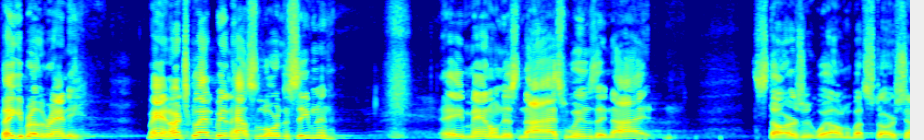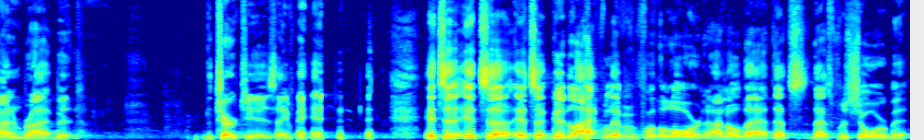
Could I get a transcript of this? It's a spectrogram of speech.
Thank you, Brother Randy. Man, aren't you glad to be in the house of the Lord this evening? Amen. On this nice Wednesday night. Stars are, well, I don't know about stars shining bright, but the church is. Amen. it's a it's a it's a good life living for the Lord. I know that. That's that's for sure. But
